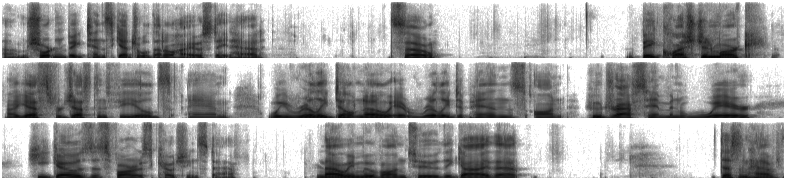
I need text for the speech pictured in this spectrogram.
um, shortened Big Ten schedule that Ohio State had. So, big question mark, I guess, for Justin Fields. And we really don't know. It really depends on who drafts him and where he goes as far as coaching staff. Now we move on to the guy that doesn't have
